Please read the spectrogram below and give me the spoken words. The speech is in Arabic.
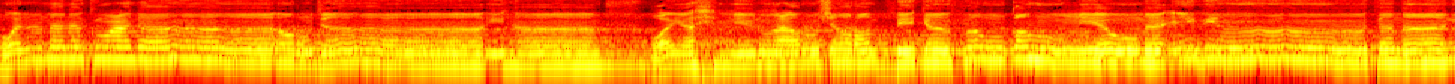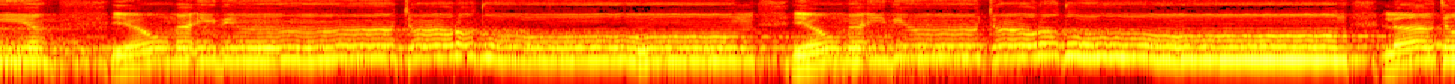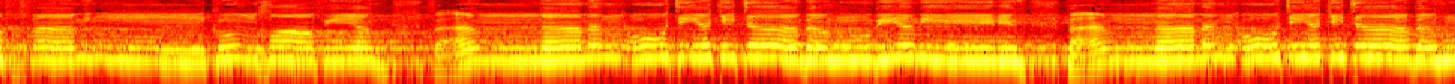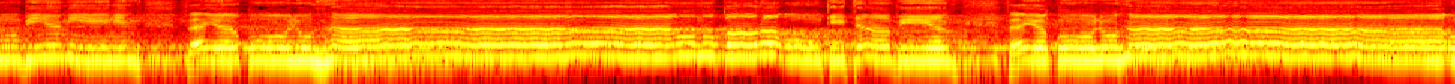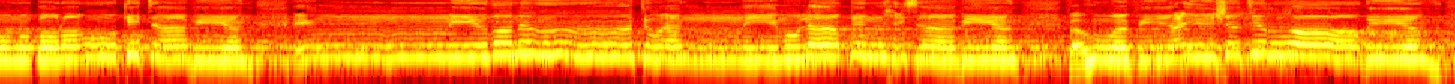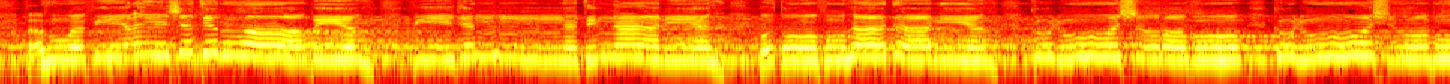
والملك على أرجائها ويحمل عرش ربك فوقهم يومئذ ثمانية يومئذ تعرضون يومئذ منكم خافية فأما من أوتي كتابه بيمينه فأما من أوتي كتابه بيمينه فيقول هاؤم اقرءوا كتابيه فيقول هاؤم اقرءوا كتابيه إني ظننت أني ملاق حسابية فهو في عيشة راضية فهو في عيشة راضية في جنة عالية قطوفها دانية كلوا واشربوا كلوا واشربوا.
